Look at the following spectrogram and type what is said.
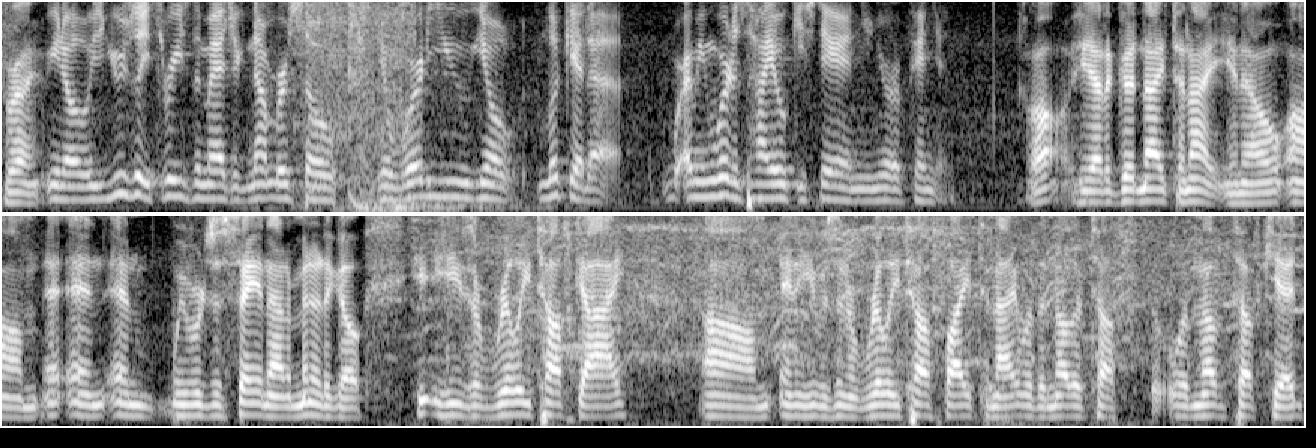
Right. You know, usually three's the magic number. So, you know, where do you, you know, look at a? I mean, where does Hioki stand in your opinion? Well, he had a good night tonight, you know, um, and and we were just saying that a minute ago. He, he's a really tough guy, um, and he was in a really tough fight tonight with another tough with another tough kid,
